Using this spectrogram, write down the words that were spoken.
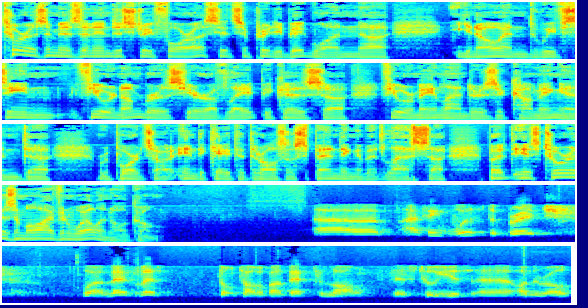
tourism is an industry for us. It's a pretty big one, uh, you know, and we've seen fewer numbers here of late because uh, fewer mainlanders are coming, and uh, reports are, indicate that they're also spending a bit less. Uh, but is tourism alive and well in Hong Kong? Uh, I think with the bridge, well, let, let's don't talk about that too long. There's two years uh, on the roll.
